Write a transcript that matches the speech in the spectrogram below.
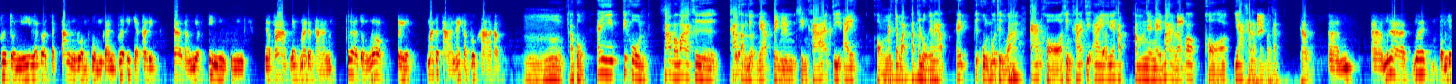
พืชตัวนี้แล้วก็จัดตั้งรวมกลุ่มกัน เพื่อที่จะผลิตข้าวสังหยดที่มีคุณภาพและมาตรฐาน เพื่อส่งมอบเกรดมาตรฐานให้กับลูกค้าครับ อืมครับผม ให้พี่คูณทราบมาว่าคือข้าวสังหยดเนี้ยเป็นสินค้า GI ของจังหวัดพัทลุงใช่ไหมครับ ให้พี่คูณพูดถึงว่าการขอสินค้า GI เนี่ยครับทำยังไงบ้างแล้วก็ขอยากขนาดไหนบ้างครับ ครับอ่าอ่าเมื่อเมื่อผมจะ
